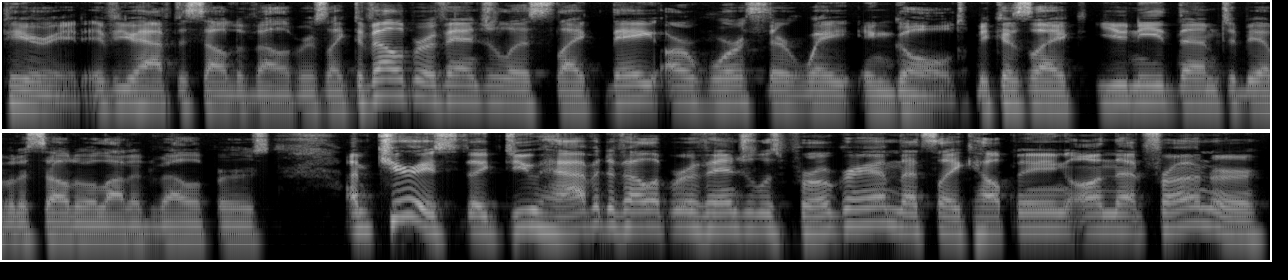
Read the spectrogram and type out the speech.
period if you have to sell developers like developer evangelists like they are worth their weight in gold because like you need them to be able to sell to a lot of developers i'm curious like do you have a developer evangelist program that's like helping on that front or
